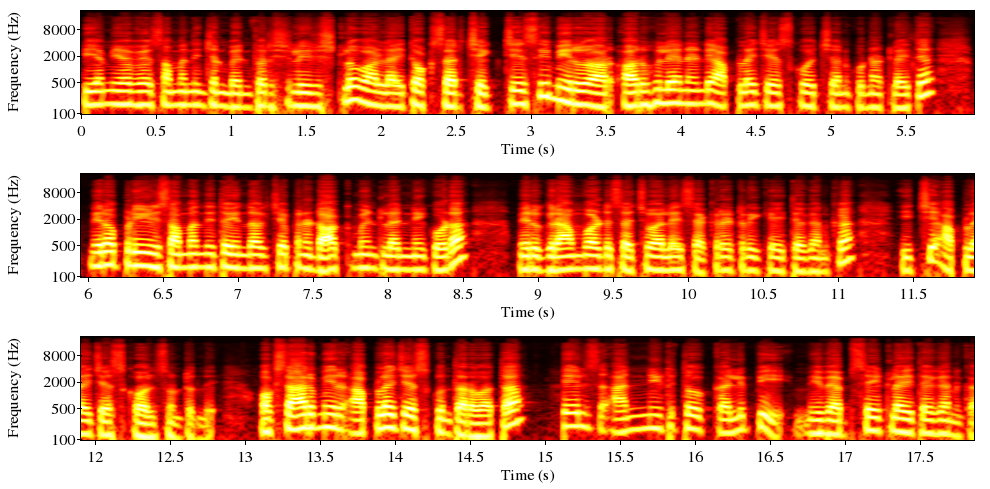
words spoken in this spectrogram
పిఎంఏ సంబంధించిన బెనిఫిషియరీ లిస్ట్లో వాళ్ళైతే ఒకసారి చెక్ చేసి మీరు అర్హులేనండి అప్లై చేసుకోవచ్చు అనుకున్నట్లయితే మీరు అప్పుడు ఈ సంబంధిత ఇందాక చెప్పిన డాక్యుమెంట్లన్నీ కూడా మీరు గ్రామ వార్డు సచివాలయ సెక్రటరీకి అయితే కనుక ఇచ్చి అప్లై చేసుకోవాల్సి ఉంటుంది. ఒకసారి మీరు అప్లై చేసుకున్న తర్వాత డీటెయిల్స్ అన్నిటితో కలిపి మీ వెబ్సైట్లో అయితే కనుక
